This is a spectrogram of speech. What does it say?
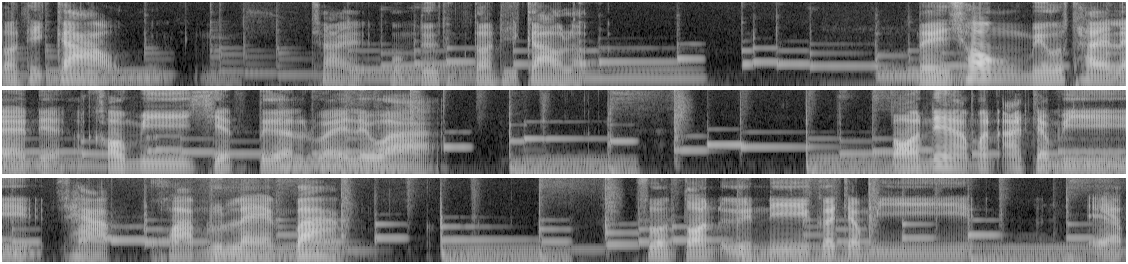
ตอนที่9อืมใช่ ผมดูถึงตอนที่ 9 แล้ว ในช่อง Muse Thailand เนี่ยเขามีเขียนเตือนไว้เลยว่า ตอนเนี่ยมันอาจจะมีฉากความรุนแรงบ้าง ส่วนตอนอื่นนี่ก็จะมีแอบ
